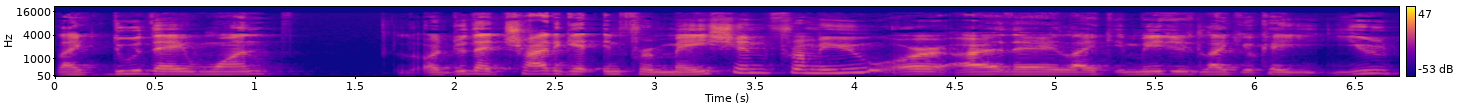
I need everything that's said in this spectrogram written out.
like do they want or do they try to get information from you? Or are they like immediately like okay you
